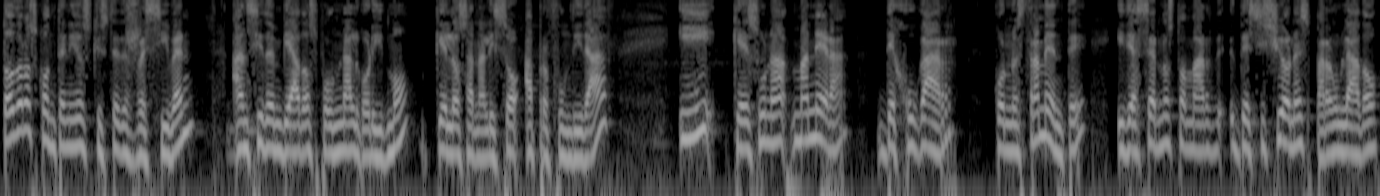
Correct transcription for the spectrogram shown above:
todos los contenidos que ustedes reciben han sido enviados por un algoritmo que los analizó a profundidad y que es una manera de jugar con nuestra mente y de hacernos tomar de- decisiones para un lado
